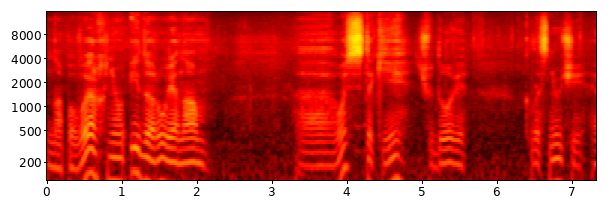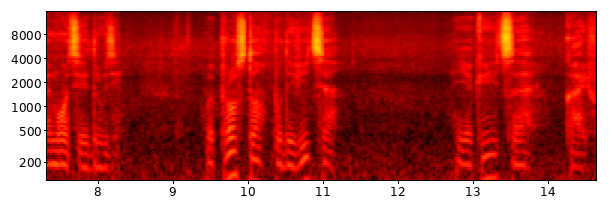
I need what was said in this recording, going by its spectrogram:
на поверхню і дарує нам е, ось такі чудові, класнючі емоції, друзі. Ви просто подивіться, який це кайф.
